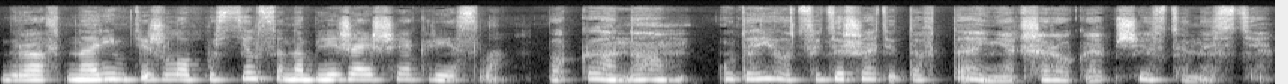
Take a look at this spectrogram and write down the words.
Граф Нарим тяжело опустился на ближайшее кресло. Пока нам удается держать это в тайне от широкой общественности.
